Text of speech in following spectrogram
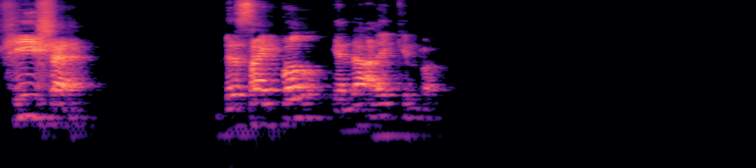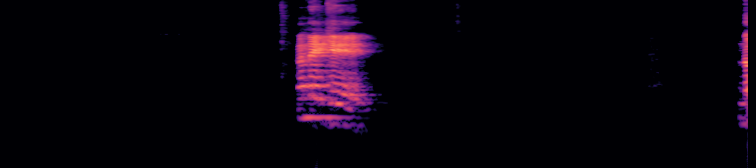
ஹீஷன் டிசைபிள் என்று அழைக்கின்றோம். இன்னைக்கு இந்த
